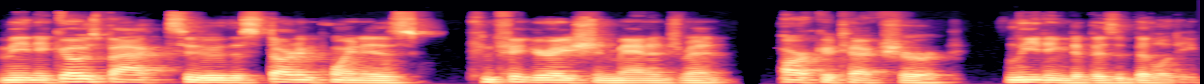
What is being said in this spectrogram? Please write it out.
I mean, it goes back to the starting point is configuration management, architecture, leading to visibility.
